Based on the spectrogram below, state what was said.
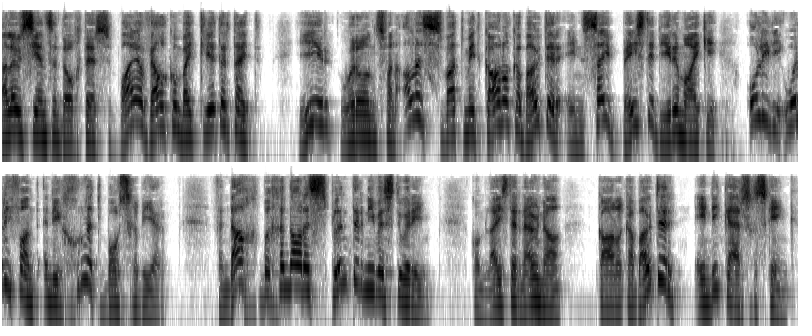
Hallo seuns en dogters, baie welkom by Kletertyd. Hier hoor ons van alles wat met Karel Kabouter en sy beste dieremaatjie, Ollie die olifant in die groot bos gebeur. Vandag begin daar 'n splinternuwe storie. Kom luister nou na Karel Kabouter en die Kersgeskenk.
